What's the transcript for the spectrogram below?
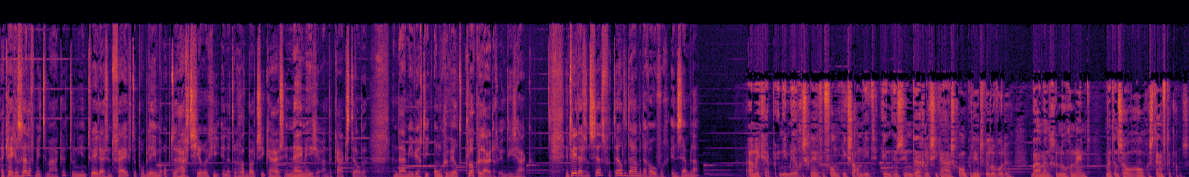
Hij kreeg er zelf mee te maken toen hij in 2005 de problemen op de hartchirurgie in het Radboudziekenhuis in Nijmegen aan de kaak stelde. En daarmee werd hij ongewild klokkenluider in die zaak. In 2006 vertelde Dame daarover in Zembla. En ik heb in die mail geschreven van... ik zou niet in een zin dergelijk ziekenhuis geopereerd willen worden... waar men genoegen neemt met een zo hoge sterftekans.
